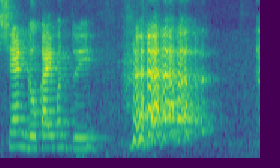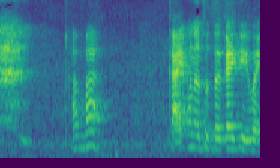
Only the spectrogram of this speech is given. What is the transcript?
शँडो काय म्हणतोय? थांबा. काय म्हणत होतं काय की बाई?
